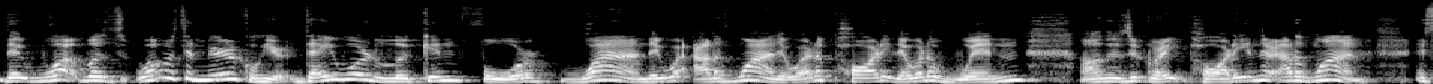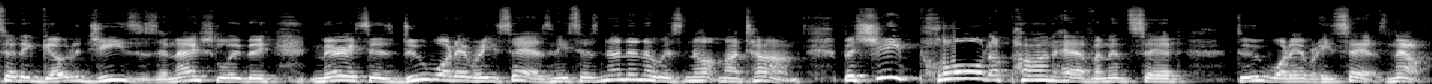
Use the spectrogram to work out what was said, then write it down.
What was what was the miracle here? They were looking for wine. They were out of wine. They were at a party. They were at a wedding. Uh, there's a great party, and they're out of wine. And so they go to Jesus. And actually, the Mary says, "Do whatever he says." And he says, "No, no, no, it's not my time." But she pulled upon heaven and said, "Do whatever he says." Now,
